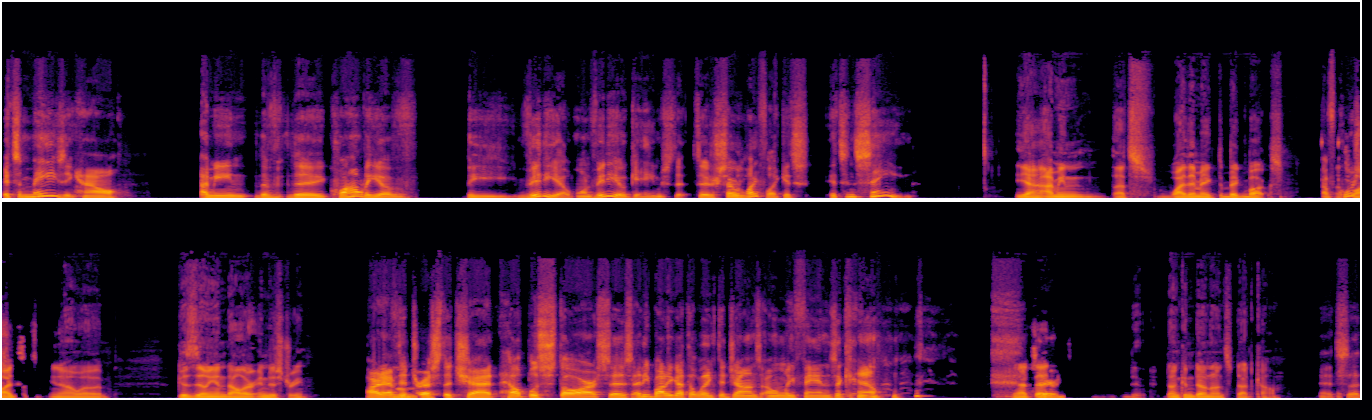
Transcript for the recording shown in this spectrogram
It's amazing how I mean, the the quality of the video on video games that they're so lifelike. It's it's insane. Yeah, I mean that's why they make the big bucks. Of That's course. why it's you know a gazillion dollar industry. All right, I have to Um, address the chat. Helpless Star says, anybody got the link to John's OnlyFans account? Yeah, it's at DunkinDonuts.com. It's uh,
